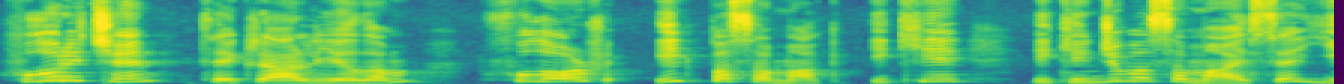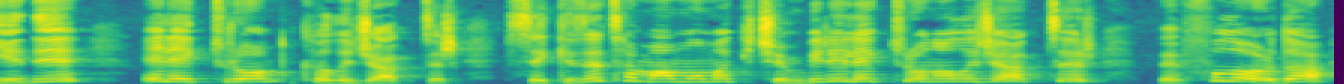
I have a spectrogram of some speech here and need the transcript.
Flor için tekrarlayalım. Flor ilk basamak 2, ikinci basamağı ise 7 elektron kalacaktır. 8'e tamamlamak için 1 elektron alacaktır ve florda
